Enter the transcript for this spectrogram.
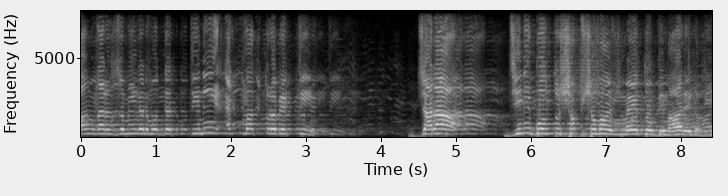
বাংলার জমিনের মধ্যে তিনি একমাত্র ব্যক্তি, যারা, যিনি বলতো সব সময় মে তো বিমারে নবী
